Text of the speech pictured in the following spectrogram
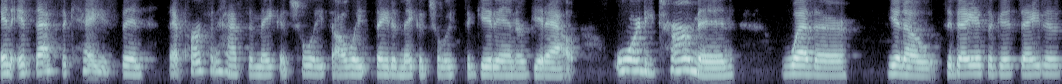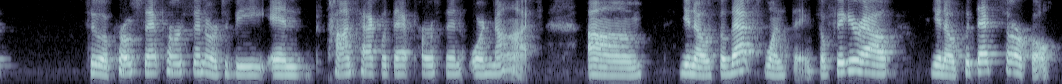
And if that's the case, then that person has to make a choice. I always say to make a choice to get in or get out or determine whether, you know, today is a good day to to approach that person or to be in contact with that person or not. Um, you know, so that's one thing. So figure out, you know, put that circle,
